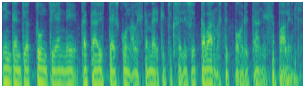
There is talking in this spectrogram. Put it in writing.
intentiot tuntien, niin tätä yhteiskunnallista merkityksellisyyttä varmasti pohditaan niissä paljonkin.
